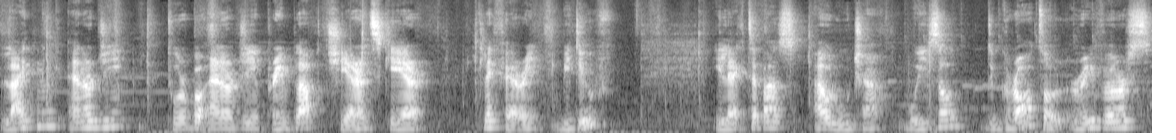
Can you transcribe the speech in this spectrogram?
Lightning Energy, Turbo Energy, Prinplup, Cheren's Care, Clefairy, Bidoof, Electabuzz, Hawlucha, Weasel, the Grotle Reverse,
